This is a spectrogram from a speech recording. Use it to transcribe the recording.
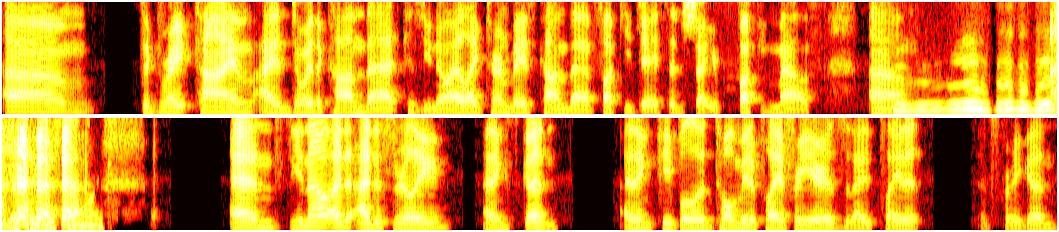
um, it's a great time. I enjoy the combat because you know I like turn-based combat. Fuck you, Jason. Shut your fucking mouth. Um, That's what you sound like. and you know, I, I just really I think it's good. I think people had told me to play it for years, and I played it. It's pretty good.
